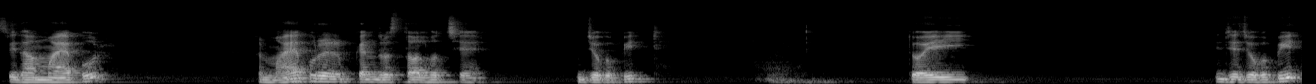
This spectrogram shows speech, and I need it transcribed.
শ্রীধাম মায়াপুর। আর মায়াপুরের কেন্দ্রস্থল হচ্ছে যোগপীঠ। তো এই যে যোগপীঠ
